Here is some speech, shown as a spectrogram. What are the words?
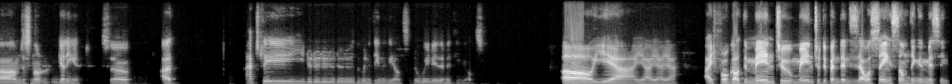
Uh, I'm just not getting it. So I actually do, do, do, do, do, do we need anything else? Do we need anything else? Oh yeah yeah yeah yeah. I forgot the main two main two dependencies. I was saying something is missing.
